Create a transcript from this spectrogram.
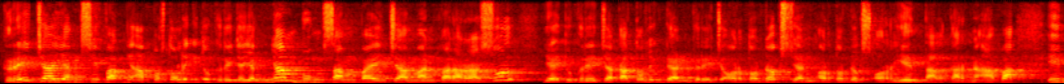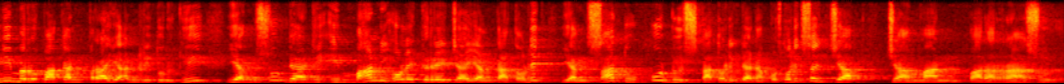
Gereja yang sifatnya apostolik itu gereja yang nyambung sampai zaman para rasul, yaitu gereja Katolik dan gereja Ortodoks dan Ortodoks Oriental. Karena apa? Ini merupakan perayaan liturgi yang sudah diimani oleh gereja yang Katolik, yang satu kudus Katolik dan Apostolik sejak zaman para rasul.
